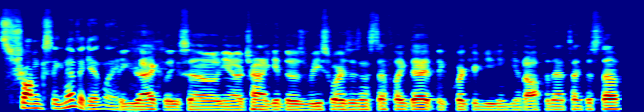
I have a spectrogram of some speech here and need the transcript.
shrunk significantly. Exactly. So, you know, trying to get those resources and stuff like that, the quicker you can get off of that type of stuff.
